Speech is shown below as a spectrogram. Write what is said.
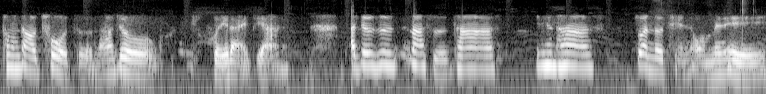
碰到挫折，然后就回来这样。啊，就是那时他，因为他赚的钱，我们也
